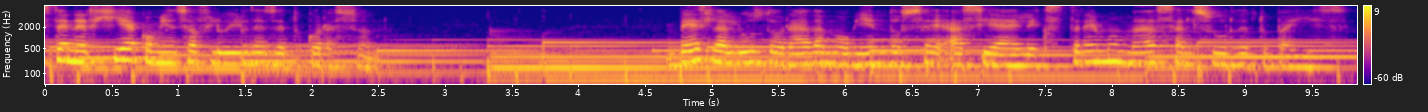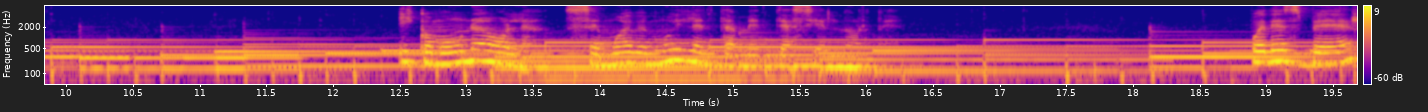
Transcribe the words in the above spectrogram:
Esta energía comienza a fluir desde tu corazón ves la luz dorada moviéndose hacia el extremo más al sur de tu país. Y como una ola se mueve muy lentamente hacia el norte. Puedes ver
